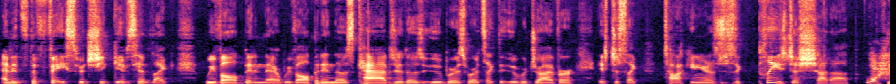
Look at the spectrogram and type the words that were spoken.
and it's the face which she gives him. Like we've all been in there. We've all been in those cabs or those Ubers where it's like the Uber driver is just like talking. And it's just like, please just shut up. Yeah.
